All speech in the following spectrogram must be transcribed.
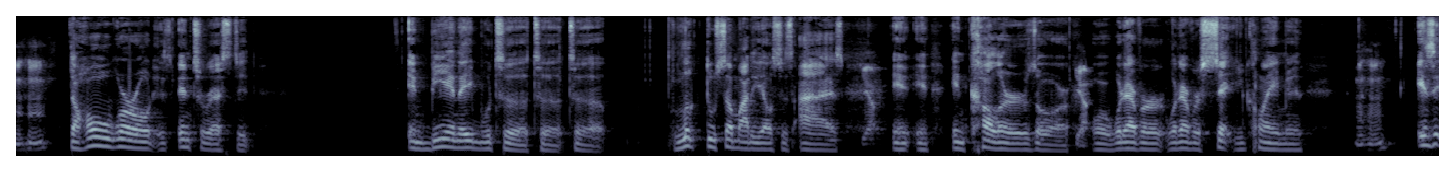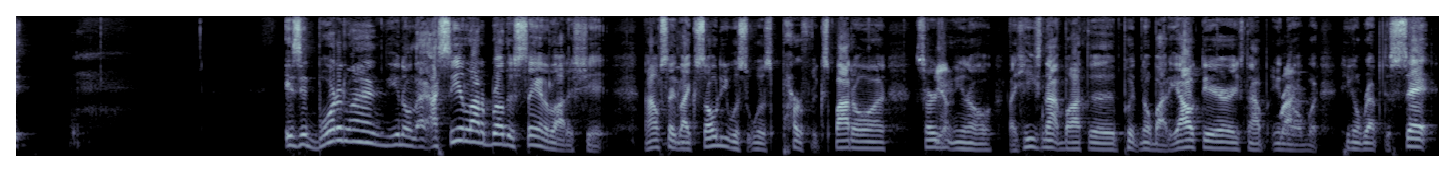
hmm The whole world is interested in being able to to to look through somebody else's eyes Yep. in, in in colors or Yep. or whatever whatever set you claiming. hmm Is it is it borderline? You know, like I see a lot of brothers saying a lot of shit. And I would say like Sodi was was perfect, spot on. Certain, Yeah. you know, like he's not about to put nobody out there. He's not, you know, Right. but he gonna rep the set.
